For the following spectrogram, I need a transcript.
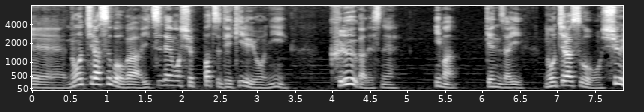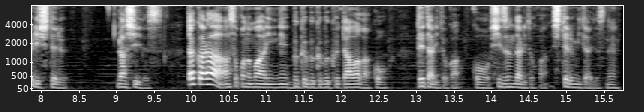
えーノーチラス号がいつでも出発できるようにクルーがですね今現在ノーチラス号を修理してるらしいです。だからあそこの周りにねブクブクブクって泡がこう出たりとかこう沈んだりとかしてるみたいですね。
